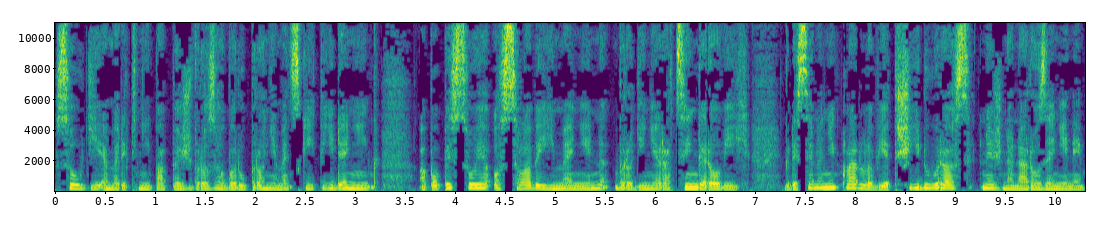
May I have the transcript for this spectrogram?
soudí emeritní papež v rozhovoru pro německý týdeník a popisuje oslavy jmenin v rodině Ratzingerových, kde se na ně kladl větší důraz než na narozeniny.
